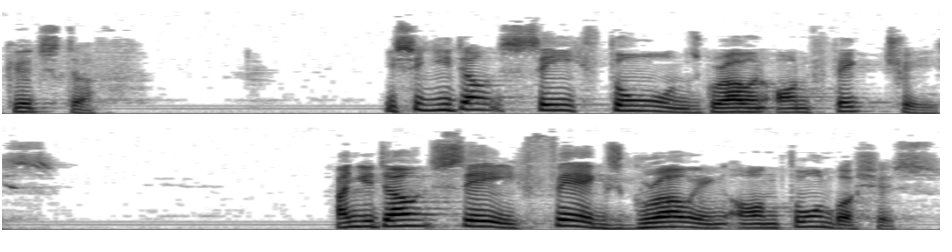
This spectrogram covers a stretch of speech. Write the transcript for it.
good stuff. You see, you don't see thorns growing on fig trees. And you don't see figs growing on thorn bushes.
